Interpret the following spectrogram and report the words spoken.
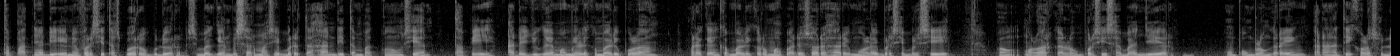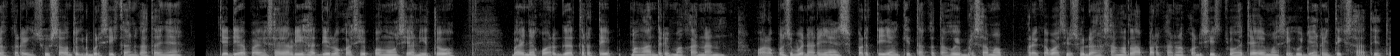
tepatnya di Universitas Borobudur, sebagian besar masih bertahan di tempat pengungsian. Tapi, ada juga yang memilih kembali pulang. Mereka yang kembali ke rumah pada sore hari mulai bersih-bersih, mengeluarkan lumpur sisa banjir, mumpung belum kering, karena nanti kalau sudah kering susah untuk dibersihkan katanya. Jadi apa yang saya lihat di lokasi pengungsian itu, banyak warga tertib mengantri makanan. Walaupun sebenarnya seperti yang kita ketahui bersama, mereka pasti sudah sangat lapar karena kondisi cuaca yang masih hujan rintik saat itu.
